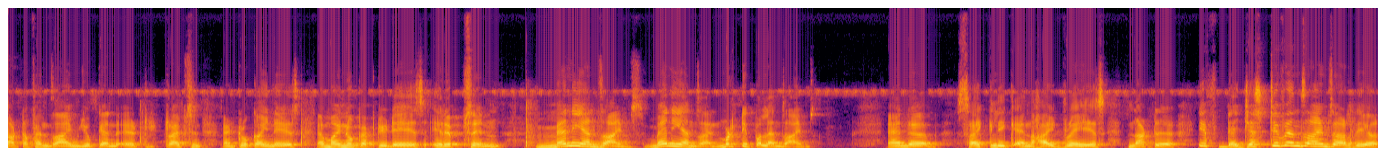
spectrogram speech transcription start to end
lot of enzyme you can uh, trypsin enterokinase aminopeptidase erepsin many enzymes many enzymes multiple enzymes and uh, cyclic anhydrase not uh, if digestive enzymes are there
